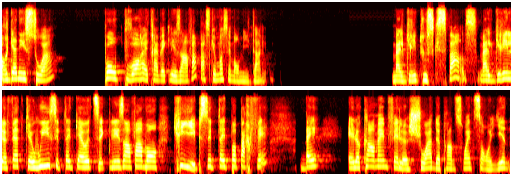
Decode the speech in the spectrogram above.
Organise-toi pour pouvoir être avec les enfants parce que moi, c'est mon me time. Malgré tout ce qui se passe, malgré le fait que oui, c'est peut-être chaotique, puis les enfants vont crier, puis c'est peut-être pas parfait, ben, elle a quand même fait le choix de prendre soin de son yin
